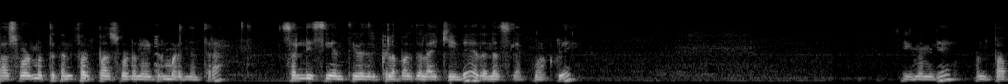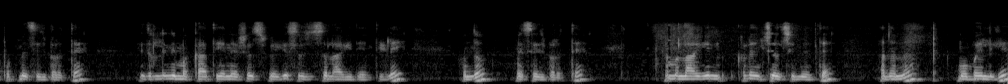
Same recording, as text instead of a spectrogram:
ಪಾಸ್ವರ್ಡ್ ಮತ್ತು ಕನ್ಫರ್ಮ್ ಪಾಸ್ವರ್ಡ್ ಅನ್ನು ಎಂಟರ್ ಮಾಡಿದ ನಂತರ ಸಲ್ಲಿಸಿ ಅಂತ ಹೇಳಿದ್ರೆ ಕೆಳಭಾಗದಲ್ಲಿ ಆಯ್ಕೆ ಇದೆ, ಅದನ್ನು ಸೆಲೆಕ್ಟ್ ಮಾಡ್ಕೊಳ್ಳಿ. ಈಗ ನಮಗೆ ಒಂದು ಪಾಪಪ್ ಮೆಸೇಜ್ ಬರುತ್ತೆ. ಇದರಲ್ಲಿ ನಿಮ್ಮ ಖಾತೆಯನ್ನು ಯಶಸ್ವಿಯಾಗಿ ಸೃಜಿಸಲಾಗಿದೆ ಅಂತೇಳಿ ಒಂದು ಮೆಸೇಜ್ ಬರುತ್ತೆ. ನಮ್ಮ ಲಾಗಿನ್ ಕ್ರೆಡೆನ್ಷಿಯಲ್ಸ್ ಏನಿರುತ್ತೆ ಅದನ್ನು ಮೊಬೈಲ್ಗೆ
